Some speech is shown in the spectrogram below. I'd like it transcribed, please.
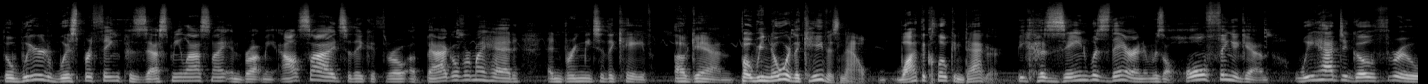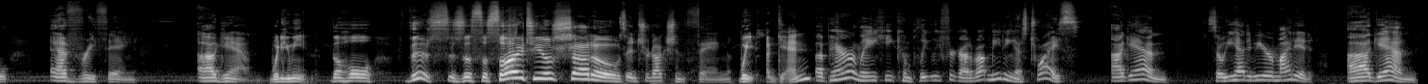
The weird whisper thing possessed me last night and brought me outside so they could throw a bag over my head and bring me to the cave again. But we know where the cave is now. Why the cloak and dagger? Because Zane was there and it was a whole thing again. We had to go through everything again. What do you mean? The whole this is a Society of Shadows introduction thing. Wait, again? Apparently, he completely forgot about meeting us twice. Again. So he had to be reminded again.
